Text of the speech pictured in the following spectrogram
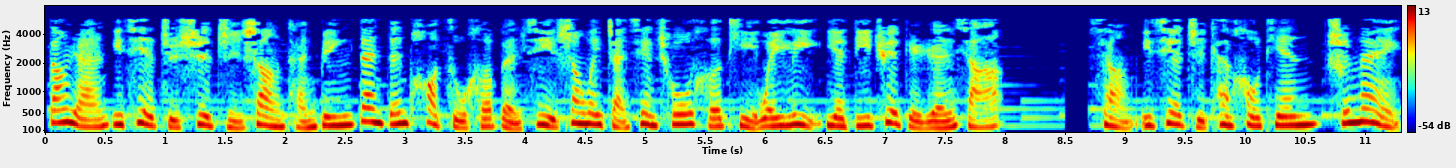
当然，一切只是纸上谈兵，但灯泡组合本系尚未展现出合体威力，也的确给人遐想。一切只看后天。师妹。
